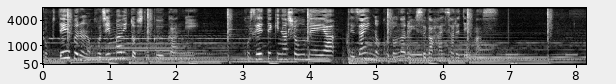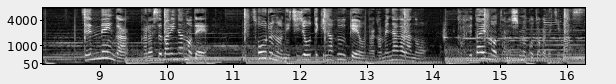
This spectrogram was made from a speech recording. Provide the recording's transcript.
6テーブルのこじんまりとした空間に個性的な照明やデザインの異なる椅子が配されています。前面がガラス張りなのでソウルの日常的な風景を眺めながらのカフェタイムを楽しむことができます。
